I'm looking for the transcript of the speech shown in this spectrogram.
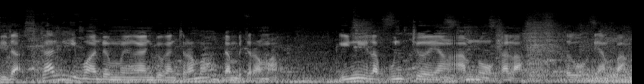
tidak sekali pun ada menganjurkan ceramah dan berceramah. Inilah punca yang UMNO kalah teruk di Ampang.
